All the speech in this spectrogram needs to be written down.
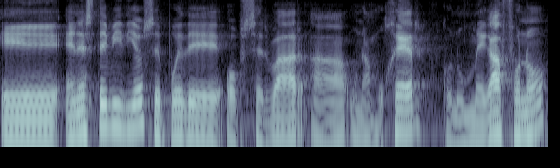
Eh, en este vídeo se puede observar a una mujer con un megáfono.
